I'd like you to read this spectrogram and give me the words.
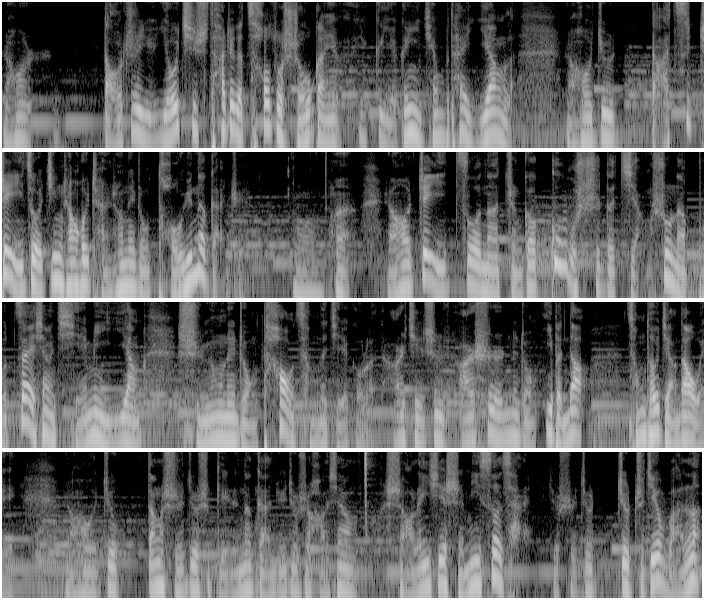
然后导致尤其是它这个操作手感也也也跟以前不太一样了，然后就打这这一座经常会产生那种头晕的感觉。哦嗯，然后这一座呢，整个故事的讲述呢，不再像前面一样使用那种套层的结构了，而且是而是那种一本道，从头讲到尾，然后就当时就是给人的感觉就是好像 少了一些神秘色彩，就是就就直接完了。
